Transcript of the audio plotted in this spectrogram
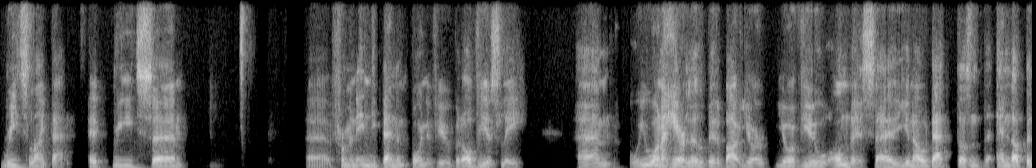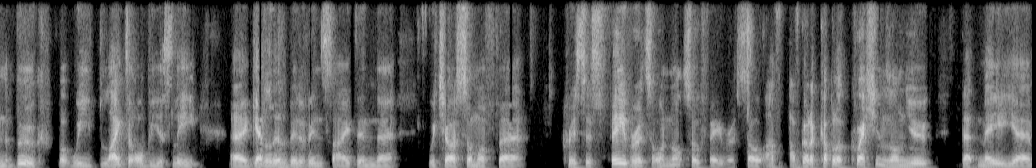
reads like that. It reads um, uh, from an independent point of view, but obviously um, we want to hear a little bit about your your view on this. Uh, you know that doesn't end up in the book, but we'd like to obviously uh, get a little bit of insight in uh, which are some of uh, Chris's favorites or not so favorites. So I've I've got a couple of questions on you that may uh,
